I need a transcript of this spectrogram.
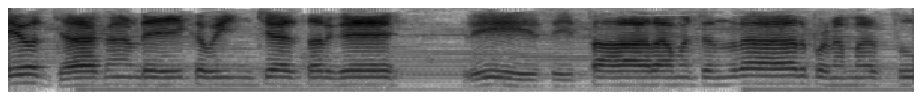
अयोध्याकाण्डे एकविंश सर्गे श्रीसीतारामचन्द्रार्पणमस्तु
